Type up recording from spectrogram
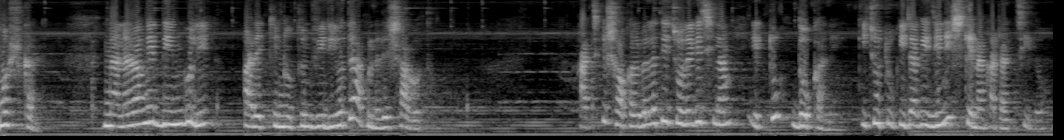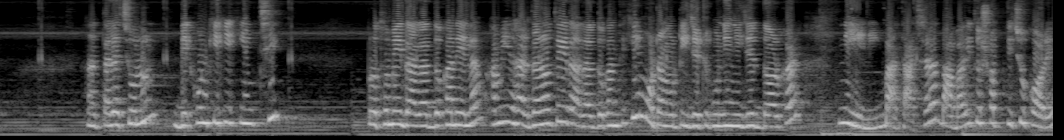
নমস্কার। নানা রঙের দিনগুলির আরেকটি নতুন ভিডিওতে আপনাদের স্বাগত। আজকে সকালবেলাতেই চলে গেছিলাম একটু দোকানে। কিছু টুকিটাকি জিনিস কেনাকাটার ছিল। তাহলে চলুন দেখুন কি কি কিনছি। প্রথমেই দাদার দোকানে এলাম। আমি সাধারণত এই দাদার দোকান থেকেই মোটামুটি যেটুকুনি নিজের দরকার নিয়ে নিই। বা তাছাড়া বাবাই তো সব কিছু করে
